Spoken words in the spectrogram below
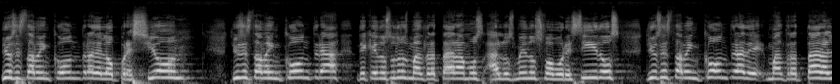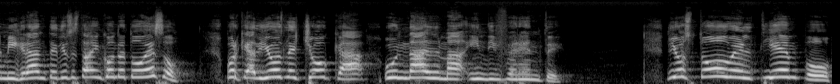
Dios estaba en contra de la opresión. Dios estaba en contra de que nosotros maltratáramos a los menos favorecidos. Dios estaba en contra de maltratar al migrante. Dios estaba en contra de todo eso. Porque a Dios le choca un alma indiferente. Dios todo el tiempo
